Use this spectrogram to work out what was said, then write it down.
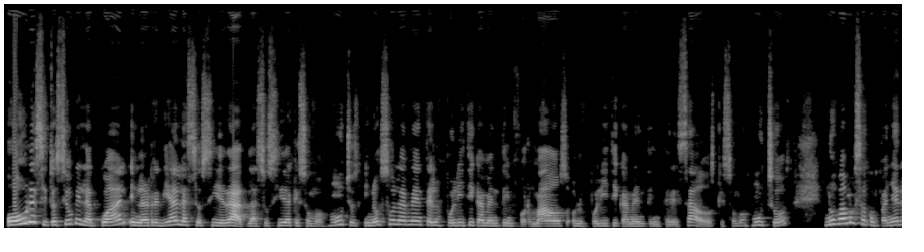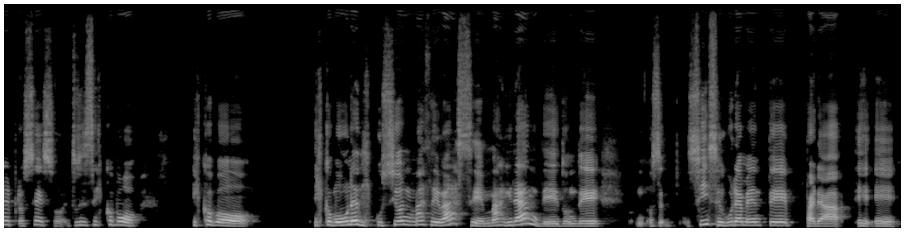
o una situación en la cual en la realidad la sociedad, la sociedad que somos muchos, y no solamente los políticamente informados o los políticamente interesados, que somos muchos, no vamos a acompañar el proceso. Entonces es como, es como, es como una discusión más de base, más grande, donde sí, seguramente para, eh, eh,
